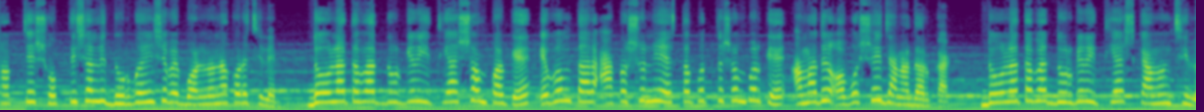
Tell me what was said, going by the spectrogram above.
সবচেয়ে শক্তিশালী দুর্গ হিসেবে বর্ণনা করেছিলেন। দৌলতাবাদ দুর্গের ইতিহাস সম্পর্কে এবং তার আকর্ষণীয় স্থাপত্য সম্পর্কে আমাদের অবশ্যই জানা দরকার। দৌলতাবাদ দুর্গের ইতিহাস কেমন ছিল?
